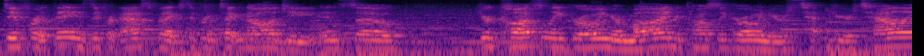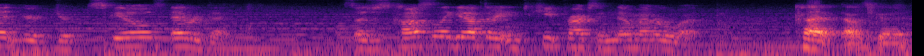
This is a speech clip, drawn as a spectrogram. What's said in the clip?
different things, different aspects, different technology. And so you're constantly growing your mind, you're constantly growing your ta your talent, your your skills, everything. So just constantly get out there and keep practicing no matter what. Cut. That was good.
